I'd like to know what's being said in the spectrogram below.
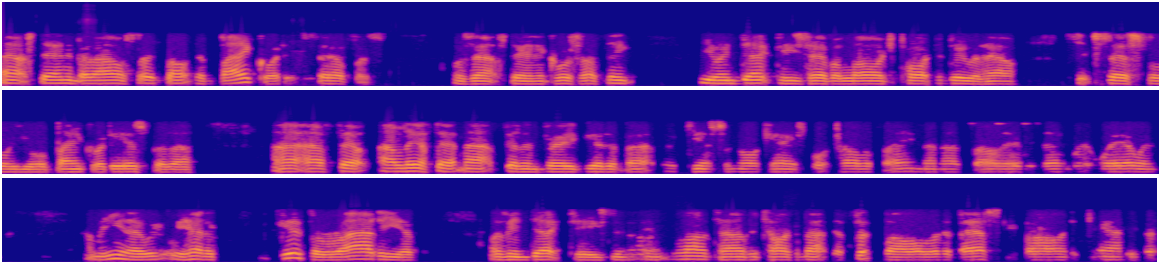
outstanding, but I also thought the banquet itself was was outstanding. Of course, I think you inductees have a large part to do with how successful your banquet is. But uh, I, I felt I left that night feeling very good about the Kinston Lenoir County Sports Hall of Fame, and I thought everything went well. And I mean, you know, we, we had a good variety of of inductees, and, and a lot of times we talk about the football or the basketball in the county, but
